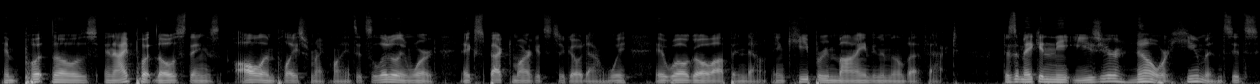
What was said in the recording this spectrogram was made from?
and put those and I put those things all in place for my clients. It's literally in word. Expect markets to go down. We it will go up and down and keep reminding them of that fact. Does it make it any easier? No, we're humans. It's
